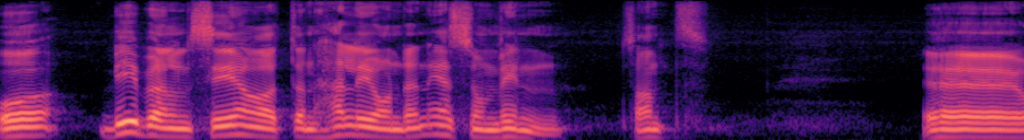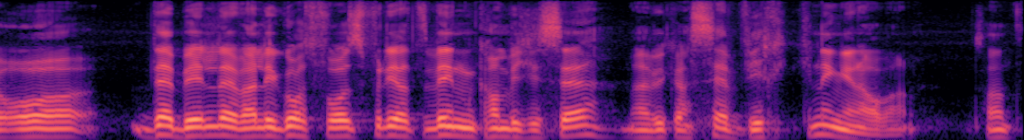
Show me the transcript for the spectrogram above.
Og Bibelen sier at Den hellige ånd den er som vinden. sant? Eh, og Det bildet er veldig godt for oss, fordi at vinden kan vi ikke se, men vi kan se virkningen av den. sant?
